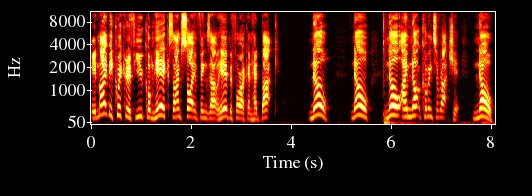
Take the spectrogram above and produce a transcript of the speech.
It might be quicker if you come here, because I'm sorting things out here before I can head back. No, no, no, I'm not coming to Ratchet. No,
